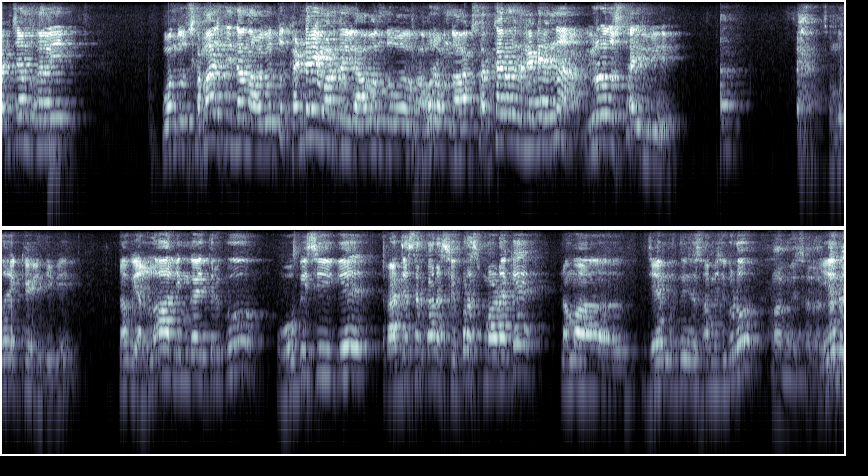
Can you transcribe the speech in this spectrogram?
ಪಂಚಮಸಾಲಿ ಒಂದು ಸಮಾಜದಿಂದ ನಾವು ಇವತ್ತು ಖಂಡನೆ ಮಾಡ್ತಾ ಇದ್ವಿ ಆ ಒಂದು ಅವರ ಒಂದು ಸರ್ಕಾರದ ನಡೆಯನ್ನ ವಿರೋಧಿಸ್ತಾ ಇದ್ವಿ ಸಮುದಾಯಕ್ಕೆ ಹೇಳಿದೀವಿ ನಾವು ಎಲ್ಲಾ ಲಿಂಗಾಯತರಿಗೂ ಒ ಬಿ ಸಿಗೆ ರಾಜ್ಯ ಸರ್ಕಾರ ಶಿಫಾರಸ್ ಮಾಡಕ್ಕೆ ನಮ್ಮ ಜಯಮೃತ್ಯುಂಜಯ ಸ್ವಾಮೀಜಿಗಳು ಏನು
